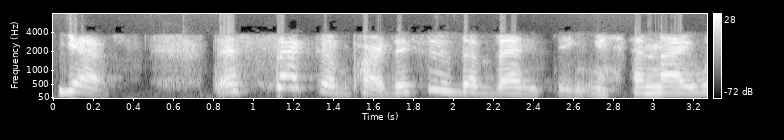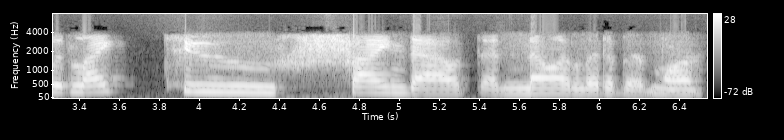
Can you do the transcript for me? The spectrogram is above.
Yes. The second part, this is the venting, and I would like to find out and know a little bit more.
